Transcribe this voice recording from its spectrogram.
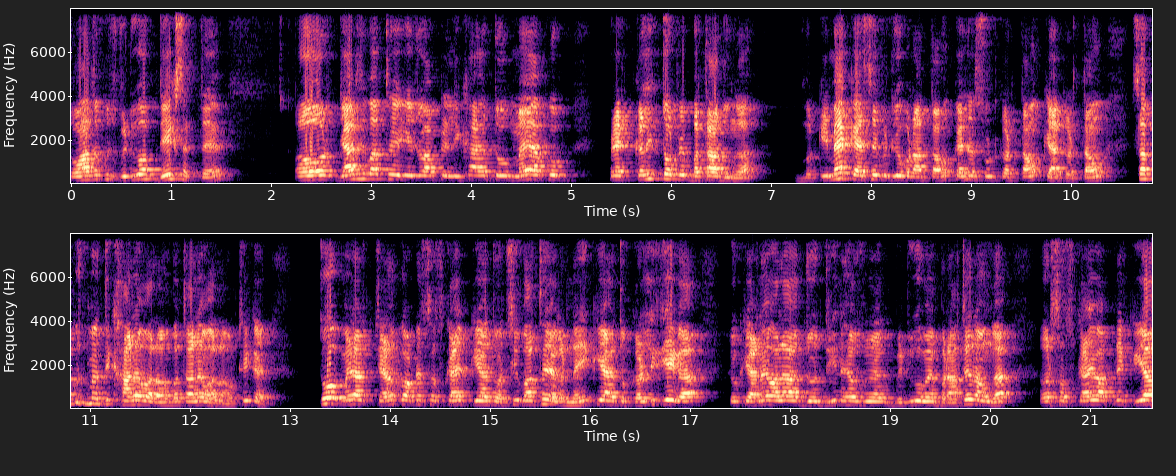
तो वहाँ से कुछ वीडियो आप देख सकते हैं। और ज़ाहिर सी बात है, ये जो आपने लिखा है तो मैं आपको प्रैक्टिकली तौर पर बता दूँगा कि मैं कैसे वीडियो बनाता हूँ, कैसे शूट करता हूँ, क्या करता हूँ। सब कुछ मैं दिखाने वाला हूँ, बताने वाला हूँ, ठीक है? तो मेरा चैनल को आपने सब्सक्राइब किया तो अच्छी बात है, अगर नहीं किया है तो कर लीजिएगा, क्योंकि आने वाला जो दिन है उसमें वीडियो मैं बनाते रहूँगा अगर सब्सक्राइब आपने किया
